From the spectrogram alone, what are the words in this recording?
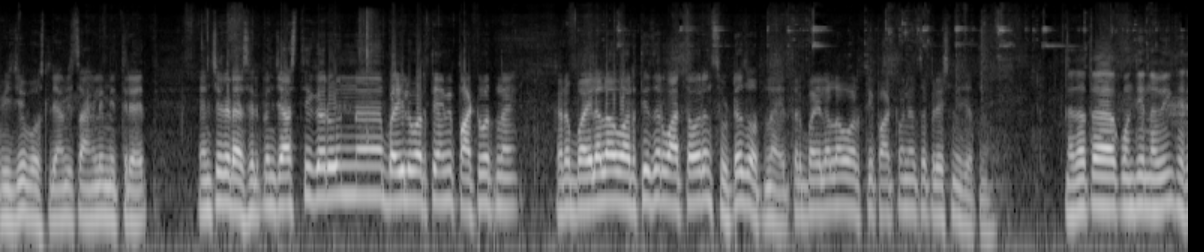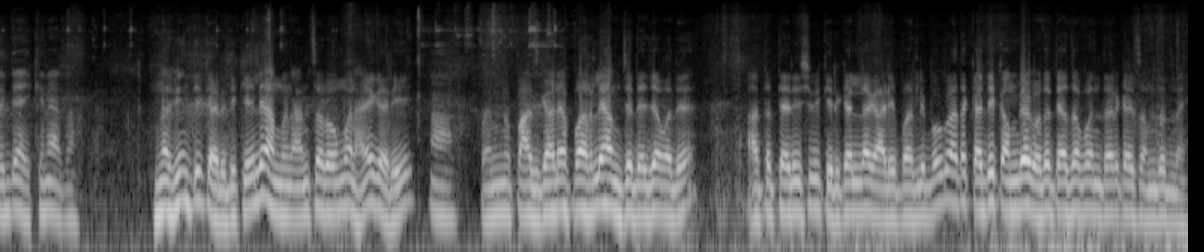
विजू भोसले आमचे चांगले मित्र आहेत यांच्याकडे असेल. पण जास्ती करून बैल वरती आम्ही पाठवत नाही. कारण बैलाला वरती जर वातावरण सुटच होत नाही तर बैलाला वरती पाठवण्याचा प्रश्नच येत नाही. तर कोणती नवीन खरेदी आहे की नाही आता? नवीन ती खरेदी केली आम्ही. आमचं रोमन आहे घरी. पण पाच गाड्या परल्या आमच्या त्याच्यामध्ये. आता त्या दिवशी मी किरकेलला गाडी परली बघू आता कधी कमबॅक होतं त्याचा पण तर काही समजत नाही.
